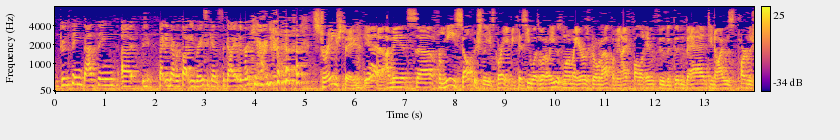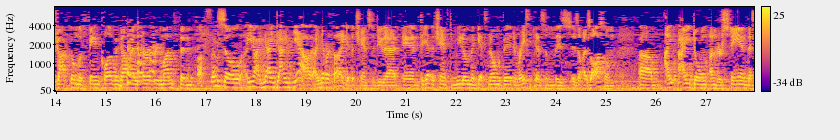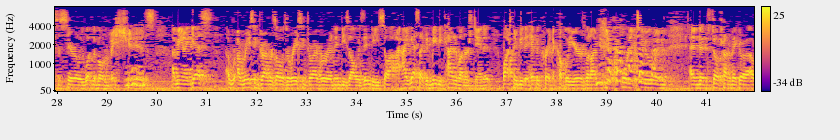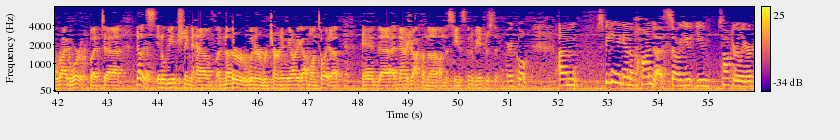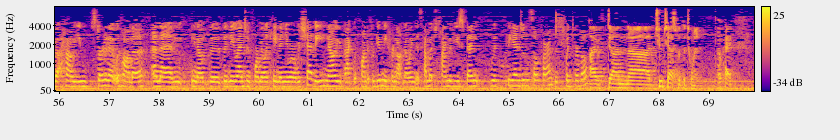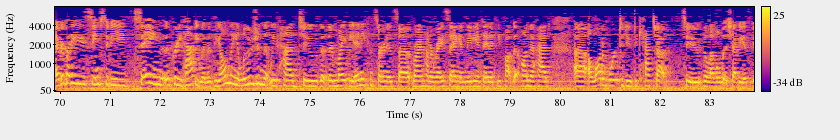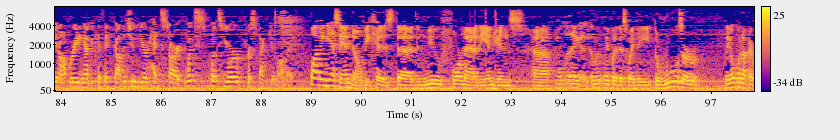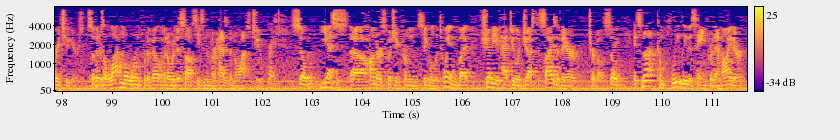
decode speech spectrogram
good thing, bad thing. Uh, bet you never thought you'd race against the guy at the Brickyard. Strange thing, yeah. yeah. I mean, it's uh, for me selfishly, it's great because he was one of he was one of my heroes growing up. I mean, I followed him through the good and bad. You know, I was part of the Jacques Villeneuve fan club and got my letter every month. And awesome. so, you know, I, I, I, yeah, I never thought I'd get the chance to do that, and to get the chance to meet him and get to know him a bit and race against him is is, is awesome. Um, I, I don't understand necessarily what the motivation mm-hmm. is. I mean, I guess a, a, racing driver is always a racing driver, and Indy's always Indy. So I, I, guess I can maybe kind of understand it. Watch me be the hypocrite in a couple of years when I'm you know 42 and and then still trying to make a, a ride work. But uh, no, it's it'll be interesting to have another winner returning. We already got Montoya, yep. and uh, and now Jacques on the on the scene. It's going to be interesting. Very cool. Um, speaking again of Honda, so you, you talked earlier about how you started out with Honda and then, you know, the, the new engine formula came in, you were with Chevy, now you're back with Honda. Forgive me for not knowing this. How much time have you spent with the engine so far, the twin turbo? I've done uh, two tests with the twin. Okay. Everybody seems to be saying that they're pretty happy with it. The only illusion that we've had to that there might be any concern is uh, Ryan Hunter-Reay saying in Media Day that he thought that Honda had uh, a lot of work to do to catch up to the level that Chevy has been operating at because they've got the two-year head start. What's what's your perspective on it? Well, I mean, yes and no, because the the new format of the engines. Uh, well, let me put it this way: the the rules are they open up every two years. So there's a lot more room for development over this off season than there has been the last two. Right. So yes, uh, Honda are switching from single to twin, but Chevy have had to adjust the size of their turbos. So it's not completely the same for them either.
